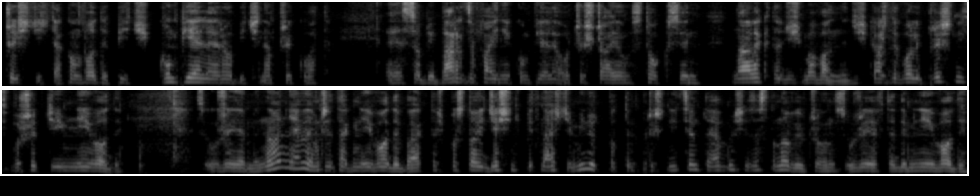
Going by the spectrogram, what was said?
czyścić taką wodę, pić, kąpiele robić na przykład. E, Sobie bardzo fajnie kąpiele oczyszczają z toksyn, no ale kto dziś ma wanny? Dziś każdy woli prysznic, bo szybciej i mniej wody zużyjemy. No nie wiem, czy tak mniej wody, bo jak ktoś postoi 10-15 minut pod tym prysznicem, to ja bym się zastanowił, czy on zużyje wtedy mniej wody.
